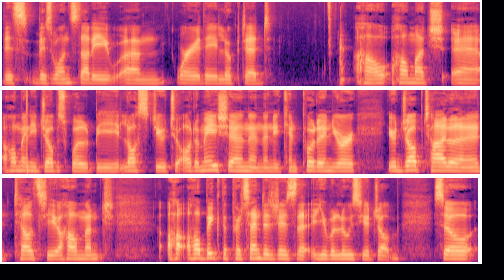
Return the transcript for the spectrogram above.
this, this one study um, where they looked at how how much uh, how many jobs will be lost due to automation and then you can put in your your job title and it tells you how much how big the percentage is that you will lose your job. So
